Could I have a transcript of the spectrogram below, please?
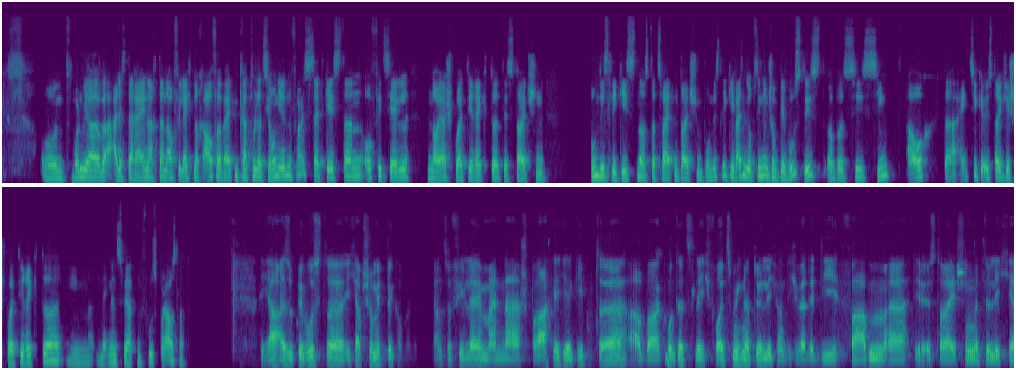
Und wollen wir aber alles der Reihe nach dann auch vielleicht noch aufarbeiten. Gratulation jedenfalls. Seit gestern offiziell neuer Sportdirektor des deutschen Bundesligisten aus der zweiten deutschen Bundesliga. Ich weiß nicht, ob es Ihnen schon bewusst ist, aber Sie sind auch der einzige österreichische Sportdirektor im nennenswerten Fußball-Ausland. Ja, also bewusst, äh, ich habe schon mitbekommen, dass es ganz so viele in meiner Sprache hier gibt, äh, aber grundsätzlich freut es mich natürlich und ich werde die Farben, äh, die österreichischen, natürlich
